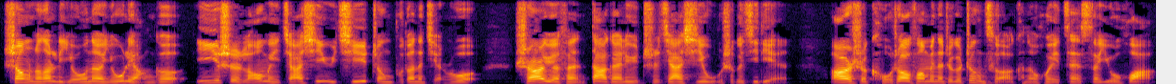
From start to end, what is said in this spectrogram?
上涨的理由呢有两个，一是老美加息预期正不断的减弱，十二月份大概率只加息五十个基点；二是口罩方面的这个政策可能会再次优化，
